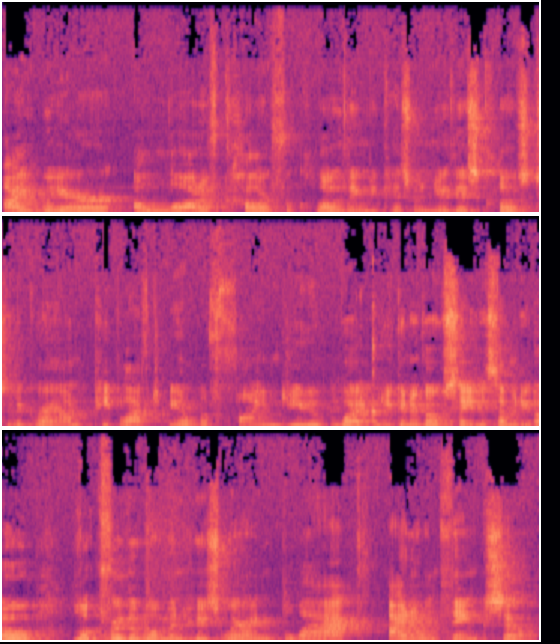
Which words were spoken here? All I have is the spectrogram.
I wear a lot of colorful clothing because when you're this close to the ground people have to be able to find you. What you're going to go say to somebody oh look for the woman who's wearing black? I don't think so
